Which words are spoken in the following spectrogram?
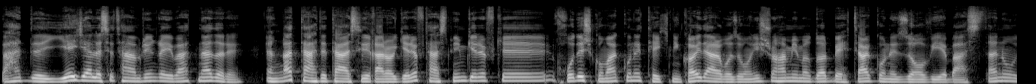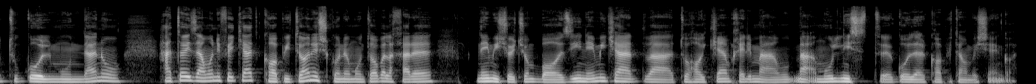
بعد یه جلسه تمرین غیبت نداره. انقدر تحت تاثیر قرار گرفت تصمیم گرفت که خودش کمک کنه تکنیک های دروازه‌بانیش رو هم یه مقدار بهتر کنه زاویه بستن و تو گل موندن و حتی زمانی فکر کرد کاپیتانش کنه منتها بالاخره نمی‌شد چون بازی نمی‌کرد و تو هاکی خیلی معمول, نیست گلر کاپیتان بشه انگار.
